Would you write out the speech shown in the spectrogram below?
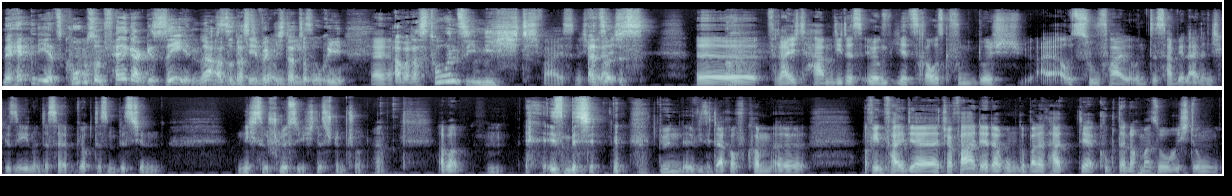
ne, hätten die jetzt Kums ja. und Felger gesehen, ne? Also, dass die wirklich dazu so, Uri. Ja, ja. Aber das tun sie nicht. Ich weiß nicht. Also, es, äh, vielleicht haben die das irgendwie jetzt rausgefunden durch äh, aus Zufall und das haben wir leider nicht gesehen und deshalb wirkt das ein bisschen nicht so schlüssig. Das stimmt schon, ja. Aber hm, ist ein bisschen dünn, äh, wie sie darauf kommen. Äh, auf jeden Fall der Jafar, der da rumgeballert hat, der guckt dann nochmal so Richtung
